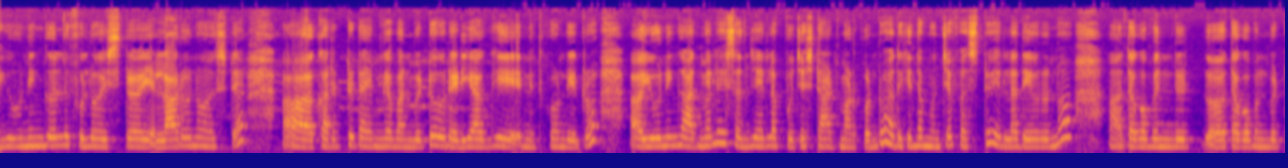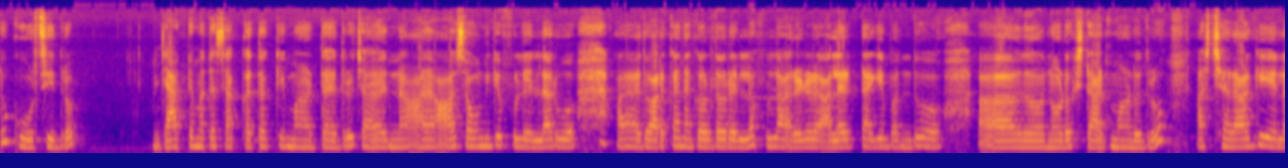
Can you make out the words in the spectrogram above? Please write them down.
ಈವ್ನಿಂಗಲ್ಲಿ ಫುಲ್ಲು ಇಷ್ಟು ಎಲ್ಲರೂ ಅಷ್ಟೇ. ಕರೆಕ್ಟ್ ಟೈಮ್ಗೆ ಬಂದುಬಿಟ್ಟು ರೆಡಿಯಾಗಿ ನಿಂತ್ಕೊಂಡಿದ್ರು. ಈವ್ನಿಂಗ್ ಆದಮೇಲೆ ಸಂಜೆ ಎಲ್ಲ ಪೂಜೆ ಸ್ಟಾರ್ಟ್ ಮಾಡಿಕೊಂಡ್ರು. ಅದಕ್ಕಿಂತ ಮುಂಚೆ ಫಸ್ಟು ಎಲ್ಲ ದೇವ್ರೂ ತಗೊಬಂದಿಟ್ಟು ತಗೊಬಂದ್ಬಿಟ್ಟು ಕೂರಿಸಿದ್ರು. ಜಾಗ್ಟೆ ಮತ್ತು ಸಖತ್ತಾಗಿ ಮಾಡ್ತಾಯಿದ್ರು ಚ ಆ ಸೌಂಡ್ಗೆ ಫುಲ್ ಎಲ್ಲರೂ ದ್ವಾರಕಾ ನಗರದವರೆಲ್ಲ ಫುಲ್ ಅಲರ್ಟ್ ಅಲರ್ಟಾಗಿ ಬಂದು ನೋಡೋಕೆ ಸ್ಟಾರ್ಟ್ ಮಾಡಿದ್ರು. ಅಷ್ಟು ಚೆನ್ನಾಗಿ ಎಲ್ಲ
